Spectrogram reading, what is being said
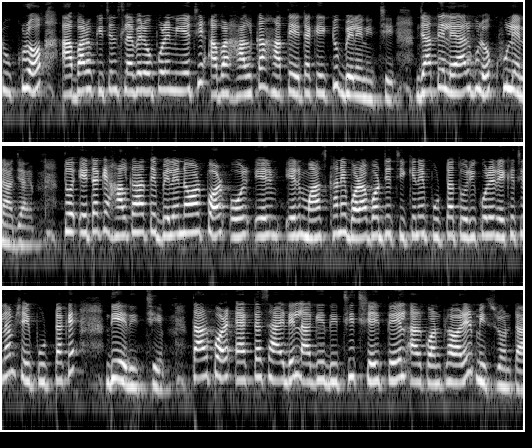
টুকরো আবারও কিচেন স্ল্যাবের ওপরে নিয়েছি আবার হালকা হাতে এটাকে একটু বেলে নিচ্ছি যাতে লেয়ারগুলো খুলে না যায়। তো এটাকে হালকা হাতে বেলে নেওয়ার পর ওর এর এর মাঝখানে বরাবর যে চিকেনের পুরটা তৈরি করে রেখেছিলাম সেই পুরটাকে দিয়ে দিচ্ছি। তারপর একটা সাইডে লাগিয়ে দিচ্ছি সেই তেল আর কর্নফ্লাওয়ারের মিশ্রণটা।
